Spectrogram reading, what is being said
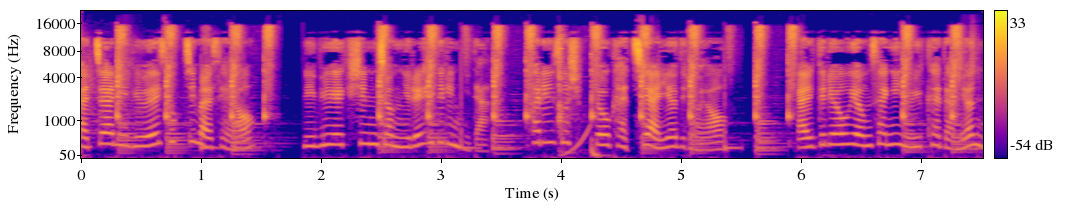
가짜 리뷰에 속지 마세요. 리뷰 핵심 정리를 해드립니다. 할인 소식도 같이 알려드려요. 알뜰여우 영상이 유익하다면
